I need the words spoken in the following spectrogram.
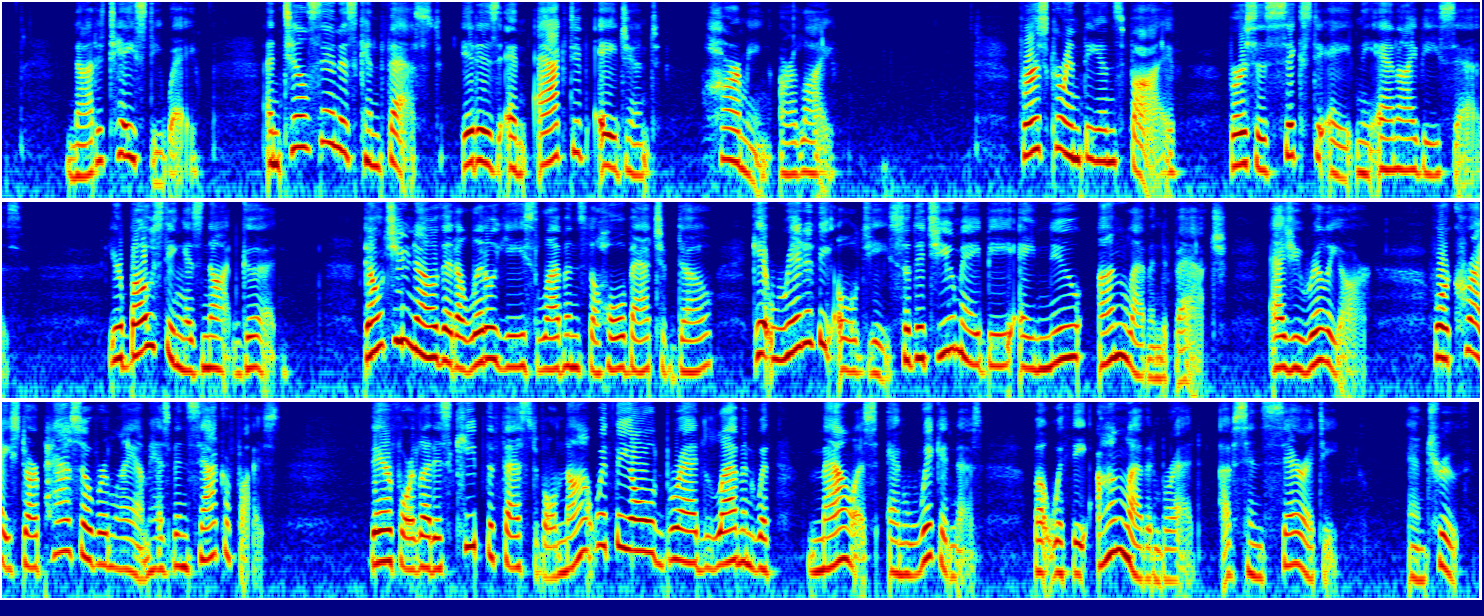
not a tasty way. Until sin is confessed, it is an active agent harming our life. 1 Corinthians 5, verses 6 to 8 in the NIV says, Your boasting is not good. Don't you know that a little yeast leavens the whole batch of dough? Get rid of the old yeast so that you may be a new unleavened batch, as you really are. For Christ, our Passover lamb, has been sacrificed. Therefore, let us keep the festival not with the old bread leavened with malice and wickedness, but with the unleavened bread of sincerity and truth.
